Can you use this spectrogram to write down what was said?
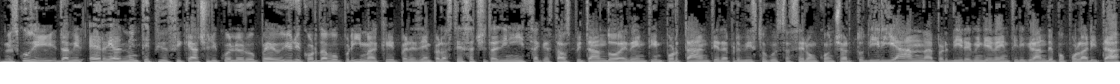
mi scusi, David, è realmente più efficace di quello europeo? Io ricordavo prima che, per esempio, la stessa città di Nizza, che sta ospitando eventi importanti, era previsto questa sera un concerto di Rihanna, per dire, quindi eventi di grande popolarità,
